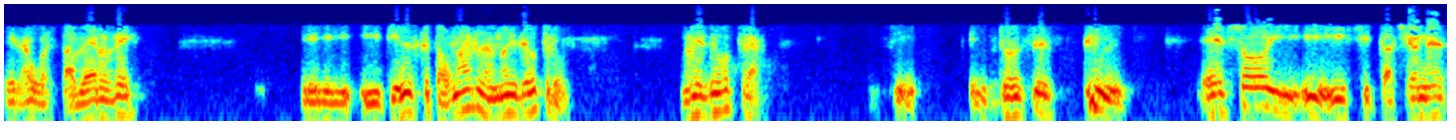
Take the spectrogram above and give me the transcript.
el agua está verde y, y tienes que tomarla, no hay de otro, no hay de otra. Sí, entonces eso y situaciones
